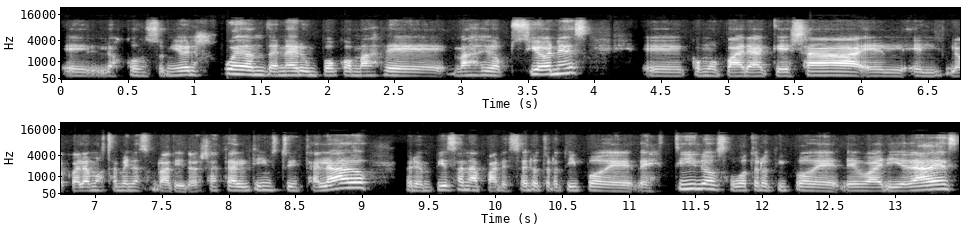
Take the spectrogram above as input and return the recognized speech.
eh, los consumidores puedan tener un poco más de, más de opciones eh, como para que ya, el, lo que hablamos también hace un ratito, ya está el Tinsto instalado, pero empiezan a aparecer otro tipo de, estilos u otro tipo de, variedades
